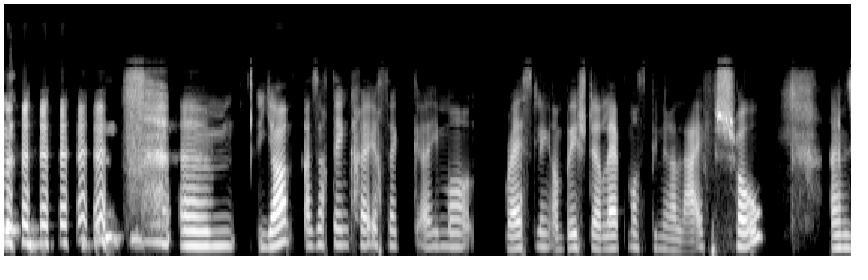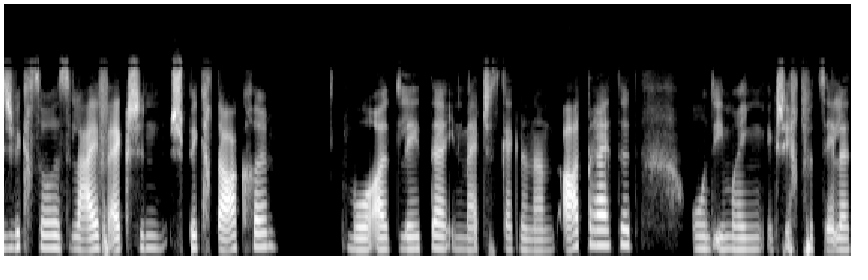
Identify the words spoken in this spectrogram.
ähm, ja, also ich denke, ich sage immer, Wrestling am besten erlebt man es bei einer Live-Show. Ähm, es ist wirklich so ein Live-Action-Spektakel, wo Athleten in Matches gegeneinander antreten und immer eine Geschichte erzählen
